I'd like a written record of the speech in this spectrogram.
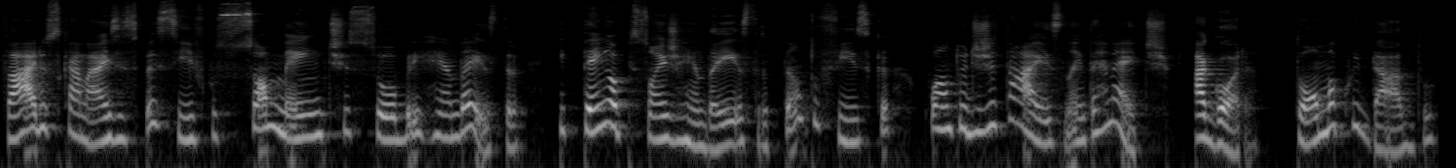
vários canais específicos somente sobre renda extra. E tem opções de renda extra, tanto física quanto digitais, na internet. Agora, toma cuidado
